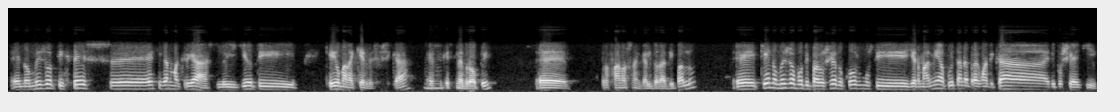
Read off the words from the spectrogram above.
Ε, νομίζω ότι χθες ε, έφυγαν μακριά. Στη λογική ότι και η ομάδα κέρδισε φυσικά, mm-hmm. και στην Ευρώπη. Ε, προφανώς ήταν καλύτερο αντίπαλο. Ε, και νομίζω από την παρουσία του κόσμου στη Γερμανία που ήταν πραγματικά εντυπωσιακή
